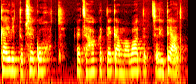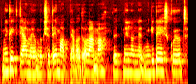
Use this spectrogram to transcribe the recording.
käivitub see koht, et sa hakkad tegema, vaatad, sa ju tead, me kõik teame ju, millised emad peavad olema, et meil on need mingid eeskujud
